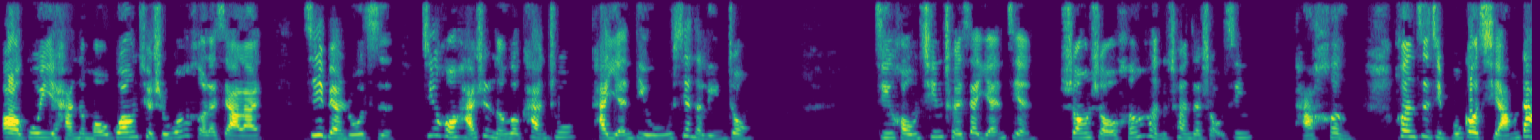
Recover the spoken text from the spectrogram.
傲孤一寒的眸光却是温和了下来，即便如此，金红还是能够看出他眼底无限的凝重。金红轻垂下眼睑，双手狠狠地串在手心，他恨恨自己不够强大。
